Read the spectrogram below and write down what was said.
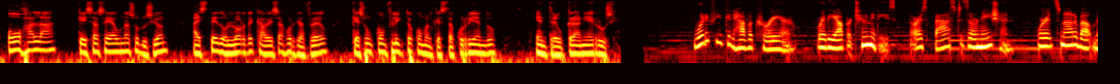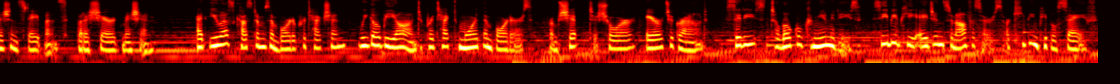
Ojalá que esa sea una solución a este dolor de cabeza, Jorge Alfredo, que es un conflicto como el que está ocurriendo entre Ucrania y Rusia. What if you could have a career where the opportunities are as vast as our nation, where it's not about mission statements, but a shared mission? At U.S. Customs and Border Protection, we go beyond to protect more than borders from ship to shore, air to ground. Cities to local communities, CBP agents and officers are keeping people safe.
